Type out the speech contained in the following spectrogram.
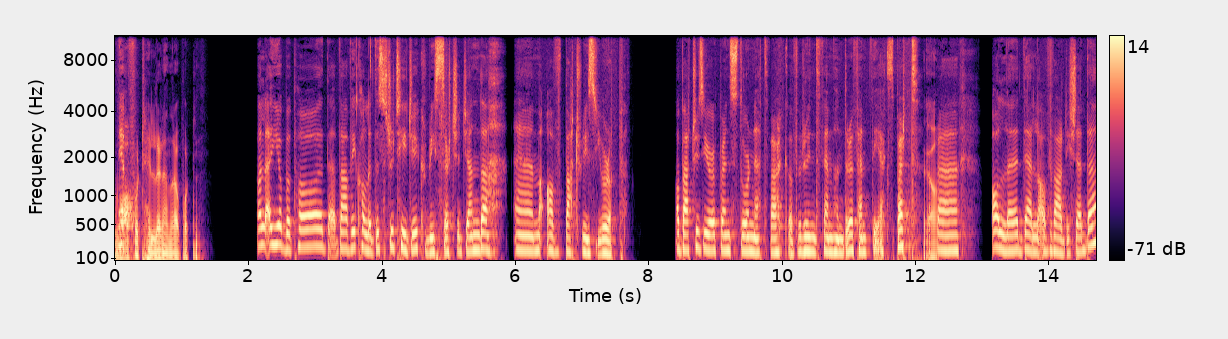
Hva Ja. forteller den rapporten? Vel, jeg jobber på hva vi kaller The Strategic Research Agenda um, av Batteries Europe. Og Batteries Europe er en stor nettverk av rundt 550 ekspert Ja. fra alle deler av verdikjedet.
